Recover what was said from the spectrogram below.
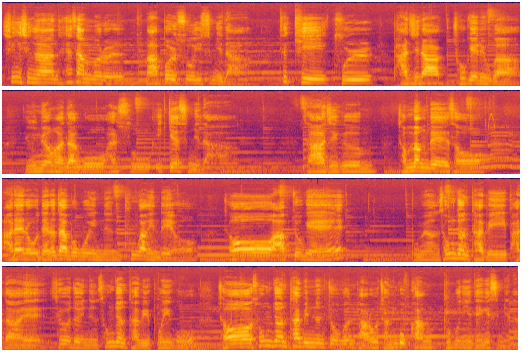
싱싱한 해산물을 맛볼 수 있습니다. 특히 굴, 바지락, 조개류가 유명하다고 할 수 있겠습니다. 자, 지금 전망대에서 아래로 내려다보고 있는 풍광인데요. 저 앞쪽에 보면 송전탑이 바다에 세워져 있는 송전탑이 보이고 저 송전탑 있는 쪽은 바로 전곡항 부근이 되겠습니다.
